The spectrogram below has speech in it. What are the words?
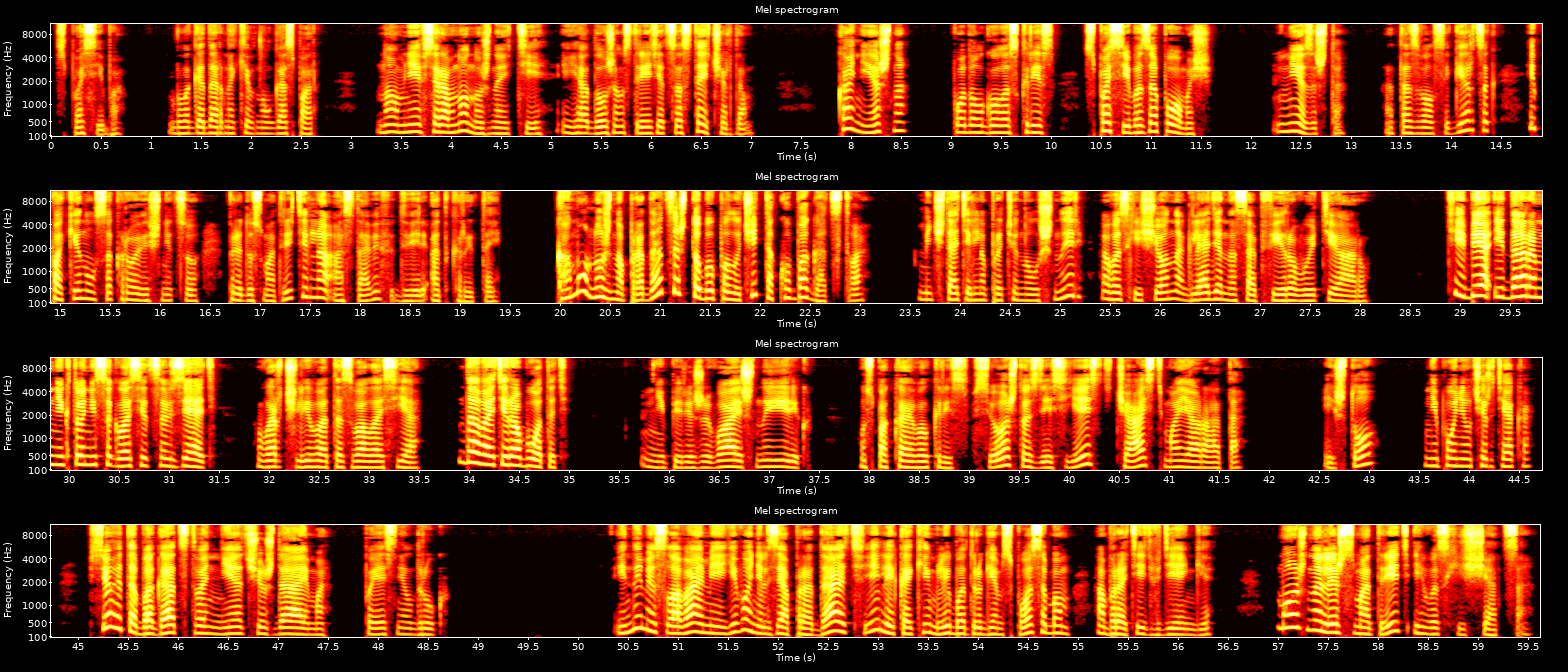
«Спасибо», — благодарно кивнул Гаспар. «Но мне все равно нужно идти, и я должен встретиться с Тэтчердом». «Конечно», — подал голос Крис. «Спасибо за помощь». «Не за что», — отозвался герцог и покинул сокровищницу, предусмотрительно оставив дверь открытой. «Кому нужно продаться, чтобы получить такое богатство?» Мечтательно протянул шнырь, восхищенно глядя на сапфировую тиару. «Тебя и даром никто не согласится взять», — ворчливо отозвалась я. «Давайте работать». «Не переживай, шнырик», — успокаивал Крис. «Все, что здесь есть, часть моя рата». «И что?» не понял чертяка. «Все это богатство неотчуждаемо», — пояснил друг. Иными словами, его нельзя продать или каким-либо другим способом обратить в деньги. Можно лишь смотреть и восхищаться.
